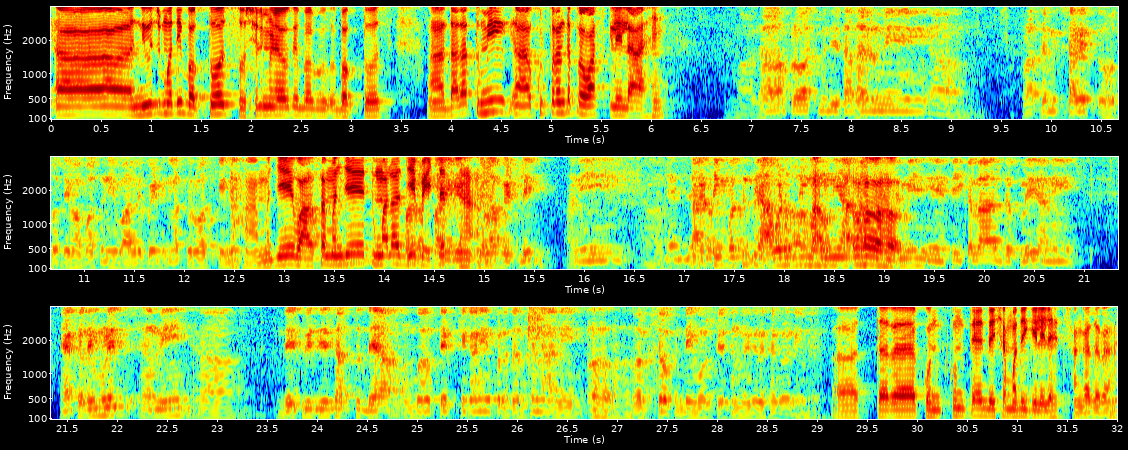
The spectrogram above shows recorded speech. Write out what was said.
न्यूजमध्ये बघतोच सोशल मीडियावरती बघ बघतोच. दादा तुम्ही कुठपर्यंत प्रवास केलेला आहे? माझा प्रवास म्हणजे साधारण मी प्राथमिक शाळेत होतो तेव्हापासून ही वारली पेंटिंगला सुरुवात केली. हां म्हणजे वारसा म्हणजे तुम्हाला जे भेटत पारंपरिक हां. कला भेटली. आणि स्टार्टिंगपासून ती आवड होती म्हणून मी हो, हो. आतापर्यंत मी ती कला जपली आणि ह्या कलेमुळेच मी अं, देश विदेशात सुद्धा बहुतेक ठिकाणी प्रदर्शन आणि वर्कशॉप डेमॉन्स्ट्रेशन वगैरे सगळं गेलोय अ, तर कोणकोणत्या देशामध्ये गेलेले आहेत सांगा जरा.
